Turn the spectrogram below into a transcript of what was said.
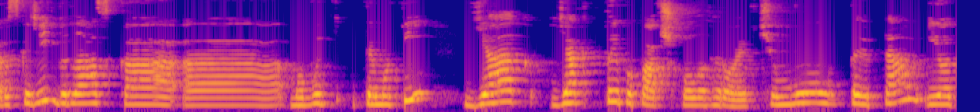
Розкажіть, будь ласка, мабуть, Тимофій. Як як ти попав в школу героїв? Чому ти там? І от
